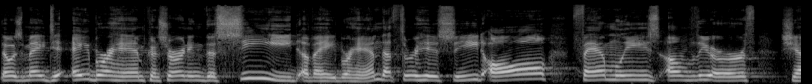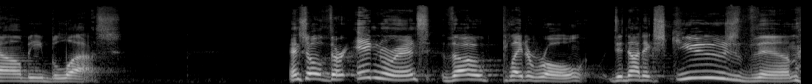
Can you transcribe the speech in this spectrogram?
that was made to Abraham concerning the seed of Abraham, that through his seed all families of the earth shall be blessed. And so their ignorance, though played a role, did not excuse them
